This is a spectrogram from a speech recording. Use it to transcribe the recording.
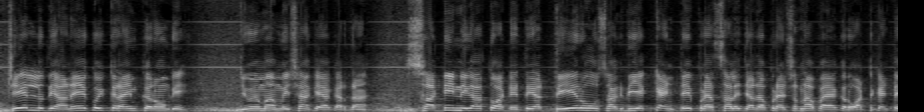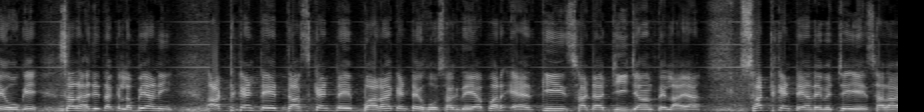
ਜੇ ਲੁਧਿਆਣੇ ਕੋਈ ਕ੍ਰਾਈਮ ਕਰੋਗੇ ਜਿਵੇਂ ਮੈਂ ਹਮੇਸ਼ਾ ਕਿਹਾ ਕਰਦਾ ਸਾਡੀ ਨਿਗਾਹ ਤੁਹਾਡੇ ਤੇ ਆ ਦੇਰ ਹੋ ਸਕਦੀ ਹੈ ਘੰਟੇ ਪ੍ਰੈਸ ਵਾਲੇ ਜ਼ਿਆਦਾ ਪ੍ਰੈਸ਼ਰ ਨਾ ਪਾਇਆ ਕਰੋ 8 ਘੰਟੇ ਹੋ ਗਏ ਸਰ ਹਜੇ ਤੱਕ ਲੱਭਿਆ ਨਹੀਂ। 8 ਘੰਟੇ 10 ਘੰਟੇ 12 ਘੰਟੇ ਹੋ ਸਕਦੇ ਆ ਪਰ ਐਤਕੀ ਸਾਡਾ ਜੀ ਜਾਨ ਤੇ ਲਾਇਆ 60 ਘੰਟਿਆਂ ਦੇ ਵਿੱਚ ਇਹ ਸਾਰਾ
